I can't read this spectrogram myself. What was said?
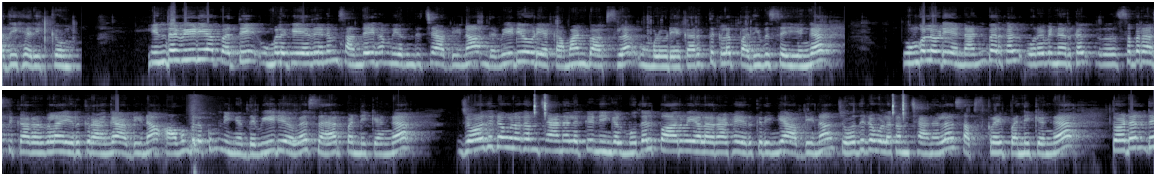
அதிகரிக்கும். இந்த வீடியோ பற்றி உங்களுக்கு ஏதேனும் சந்தேகம் இருந்துச்சு அப்படின்னா இந்த வீடியோடைய கமெண்ட் பாக்ஸில் உங்களுடைய கருத்துக்களை பதிவு செய்யுங்க. உங்களுடைய நண்பர்கள் உறவினர்கள் ரிஷபராசிக்காரர்களாக இருக்கிறாங்க அப்படின்னா அவங்களுக்கும் நீங்கள் இந்த வீடியோவை ஷேர் பண்ணிக்கங்க. ஜோதிட உலகம் சேனலுக்கு நீங்கள் முதல் பார்வையாளராக இருக்கிறீங்க அப்படின்னா ஜோதிட உலகம் சேனலை சப்ஸ்கிரைப் பண்ணிக்கோங்க. தொடர்ந்து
